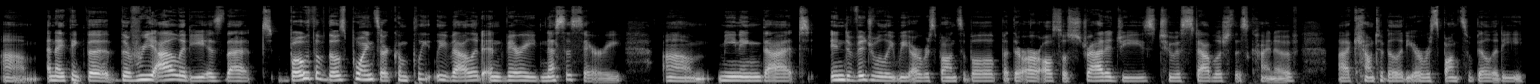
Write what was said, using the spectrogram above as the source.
Um, and I think the the reality is that both of those points are completely valid and very necessary. Um, meaning that individually we are responsible, but there are also strategies to establish this kind of accountability or responsibility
